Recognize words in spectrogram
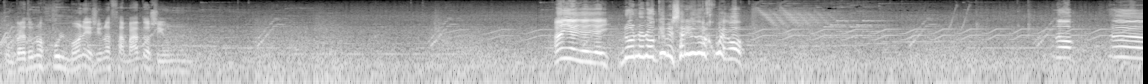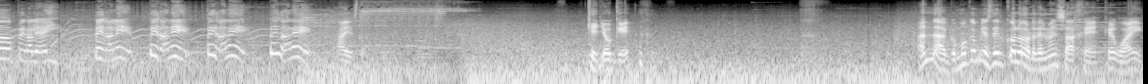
Cómprate unos pulmones y unos zapatos y un... ¡Ay, ay, ay, ay! ¡No, no, no! ¡Que me he salido del juego! ¡No! ¡Pégale ahí! ¡Pégale! ¡Pégale! ¡Pégale! ¡Pégale! Ahí está. ¿Que yo qué? Anda, ¿cómo cambias del color del mensaje? Qué guay.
